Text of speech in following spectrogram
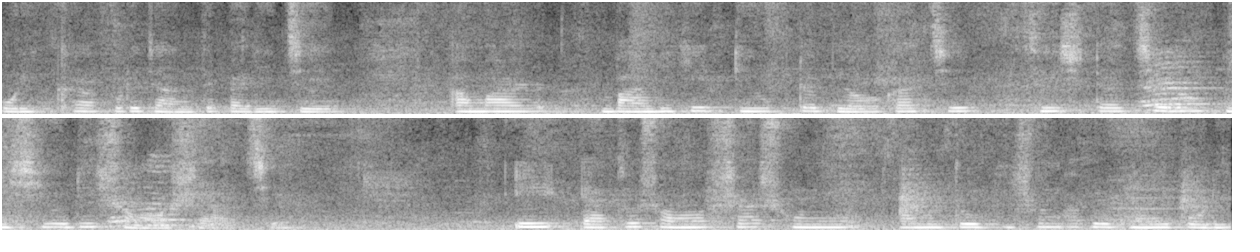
পরীক্ষা করে জানতে পারি যে আমার বাঁদিকের টিউবটা ব্লক আছে, সিস্ট আছে এবং পিসিওডির সমস্যা আছে। এই এত সমস্যা শুনে আমি তো ভীষণভাবে ভেঙে পড়ি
